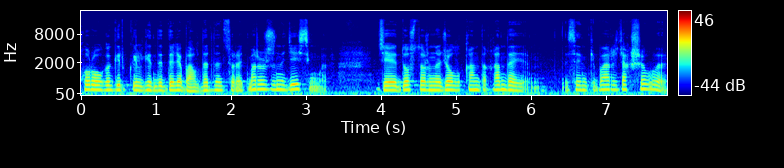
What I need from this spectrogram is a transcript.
короого кирип келгенде деле балдардан сурайт. Мороженое жейсиңби? Же досторуна жолукканда кандай? Сеники баары жакшыбы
